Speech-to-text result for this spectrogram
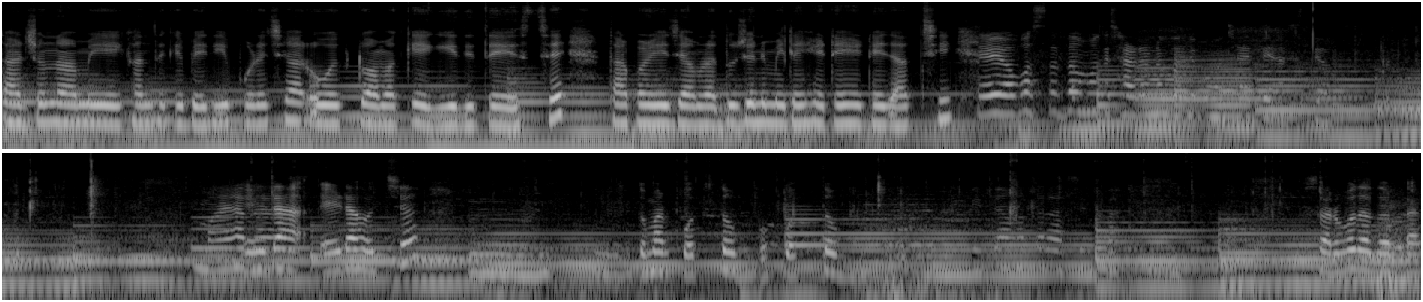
তার জন্য আমি এখান থেকে বেরিয়ে পড়েছি আর ও একটু আমাকে এগিয়ে দিতে এসছে। তারপরে এই যে আমরা দুজনে মিলে হেঁটে হেঁটে যাচ্ছি। এই অবস্থা তো আমাকে ছাড়ানো নটা পৌঁছাইতে আসতে মায়া এটা এটা হচ্ছে তোমার কর্তব্য কর্তব্য। সর্বদা দরকার।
